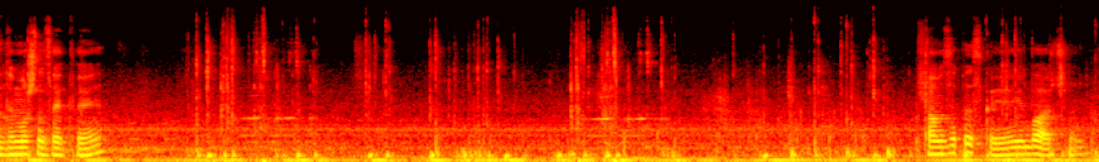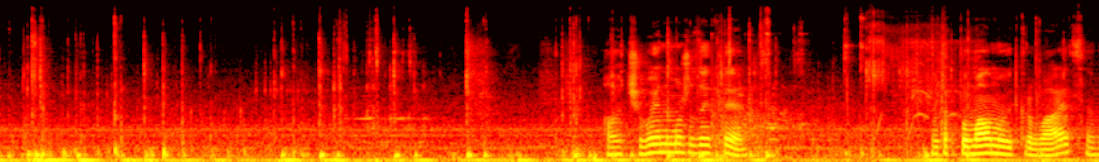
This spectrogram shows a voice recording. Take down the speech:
Сюди можна зайти. Там записка, я її бачу. Але чого я не можу зайти? Ну так по-малому відкривається.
